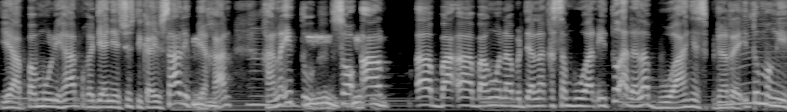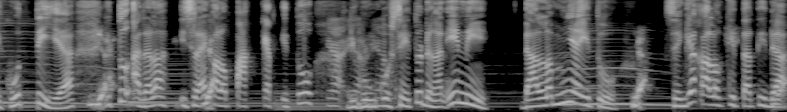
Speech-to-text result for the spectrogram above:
ya pemulihan pekerjaan Yesus di kayu salib ya Hmm. kan? Hmm. Karena itu Hmm, soal eh, ba- eh, bangunan berjalan kesembuhan itu adalah buahnya sebenarnya. Itu Hmm. mengikuti ya. Ya. Itu adalah istilahnya Ya. kalau paket itu Ya, ya, dibungkusnya itu dengan ini, dalamnya ya. itu. Ya. Sehingga kalau kita tidak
